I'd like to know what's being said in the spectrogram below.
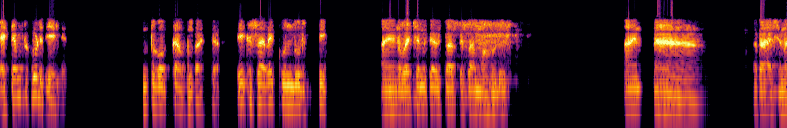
అటెంప్ట్ కూడా చేయలేదు. ఇంత గొప్ప కథలు రాశారు. ఇక సరే కుందుర్తి ఆయన వచన కవిత పితామహుడు ఆయన రాసిన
